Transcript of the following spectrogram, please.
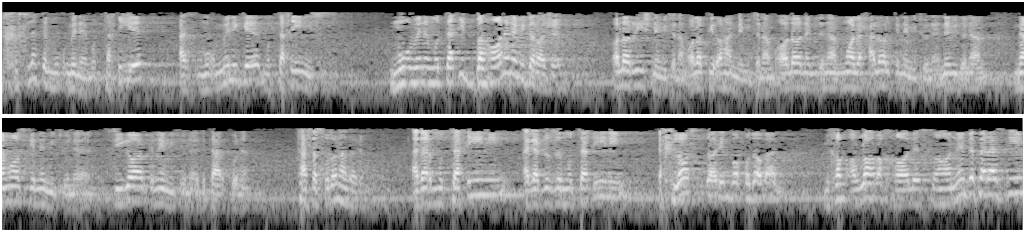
خصلت مؤمنه. متقیه از مؤمنی که متقی نیست. مؤمن متقی بهانه نمیتراشه. حالا ریش نمی‌تونم حالا پیراهن نمی‌تونم حالا نمی‌دونم مال حلال که نمی‌تونه نمی‌دونم نماز که نمی‌تونه سیگار که نمی‌تونه که ترک کنه. ترس از خدا نداره. اگر متقینی اگر جز متقینی اخلاص داریم با خداوند. می‌خوام الله را خالصانه بپرستیم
